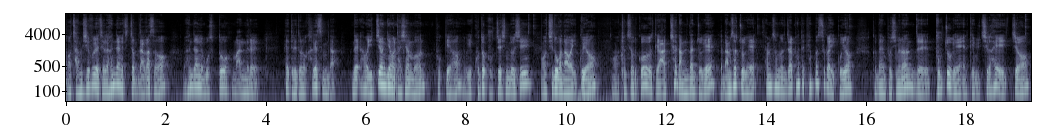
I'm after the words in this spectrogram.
어, 잠시 후에 제가 현장에 직접 나가서 현장의 모습도 안내를 해드리도록 하겠습니다. 네, 한번 입지 환경을 다시 한번 볼게요. 여기 고덕국제신도시 어, 지도가 나와 있고요. 어, 전체적으로 이렇게 아, 최남단 쪽에 그 남서 쪽에 삼성전자 평택 캠퍼스가 있고요. 그다음에 보시면은 이제 북쪽에 이렇게 위치가 해 있죠.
